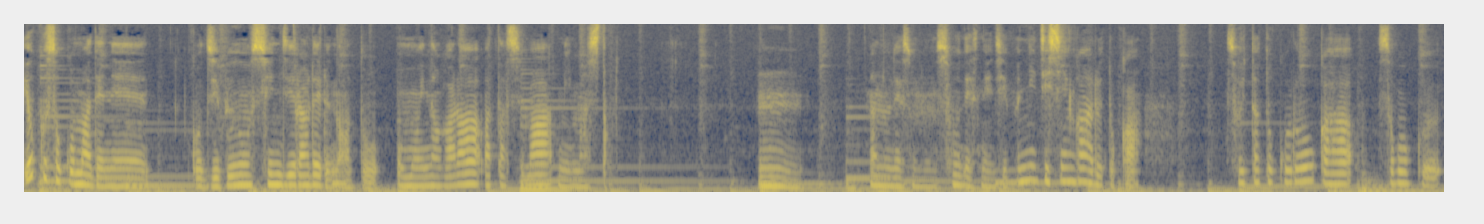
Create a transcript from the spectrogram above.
よくそこまでねこう自分を信じられるなと思いながら私は見ました。うん、なのでそのそうですね自分に自信があるとかそういったところがすごく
